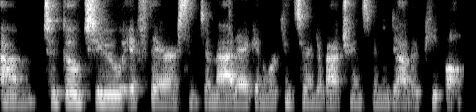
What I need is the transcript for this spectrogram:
um, to go to if they're symptomatic and we're concerned about transmitting to other people?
